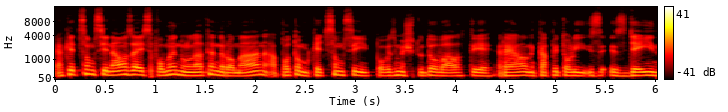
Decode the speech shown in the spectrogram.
Ja keď som si naozaj spomenul na ten román a potom, keď som si, povedzme, študoval tie reálne kapitoly z, z dejín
